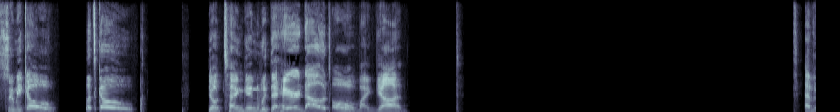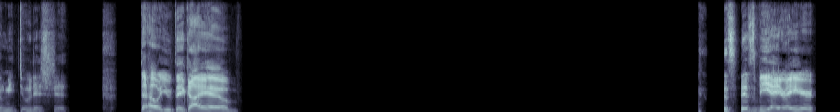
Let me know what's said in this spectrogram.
Sumiko, let's go. Yo, Tengen with the hair down. Oh my god. having me do this shit. The hell you think I am? It's his VA right here.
